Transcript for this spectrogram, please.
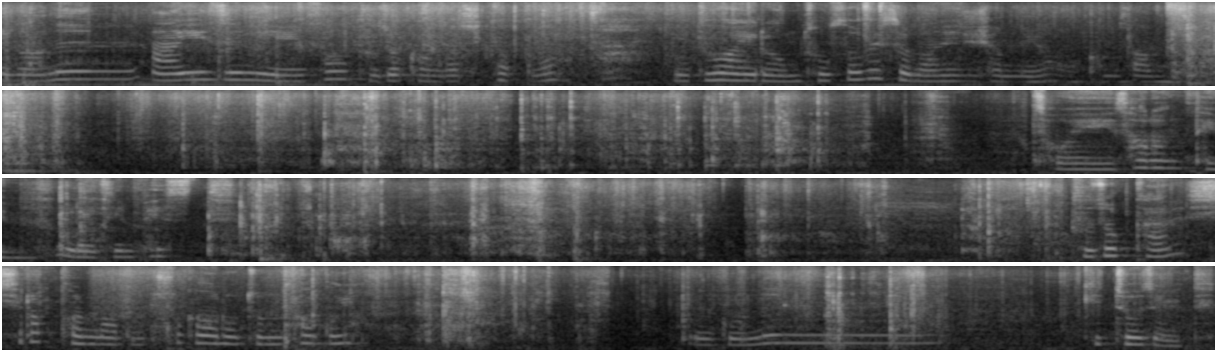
이거는 아이즈미에서 부족한 거 시켰고요. 우드와이를 엄청 서비스를 많이 해주셨네요. 감사합니다. 저의 사랑템 레진 paste 부족한 시럽 컬러도 추가로 좀 사고요. 이거는 기초 젤들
